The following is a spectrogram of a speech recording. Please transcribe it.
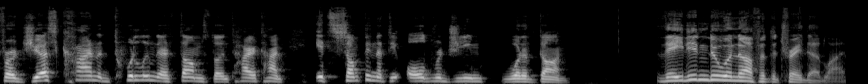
for just kind of twiddling their thumbs the entire time. It's something that the old regime would have done. They didn't do enough at the trade deadline.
